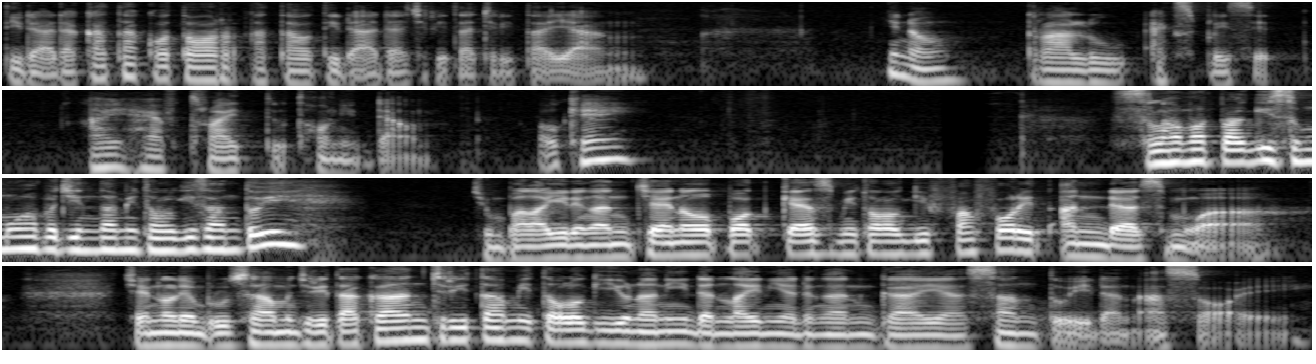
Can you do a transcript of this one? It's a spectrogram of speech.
tidak ada kata kotor atau tidak ada cerita-cerita yang, you know, terlalu eksplisit. I have tried to tone it down. Oke? Okay? Selamat pagi semua pecinta mitologi santuy. Jumpa lagi dengan channel podcast mitologi favorit Anda semua. Channel yang berusaha menceritakan cerita mitologi Yunani dan lainnya dengan gaya santuy dan asoy.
